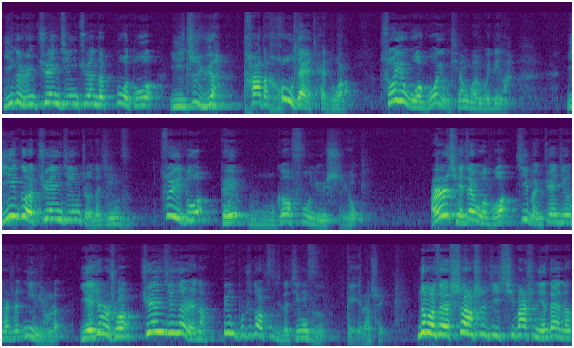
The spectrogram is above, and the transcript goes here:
一个人捐精捐的过多，以至于啊他的后代太多了？所以我国有相关规定啊，一个捐精者的精子最多给五个妇女使用，而且在我国基本捐精还是匿名的，也就是说捐精的人呢并不知道自己的精子给了谁。那么在上世纪七八十年代呢，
